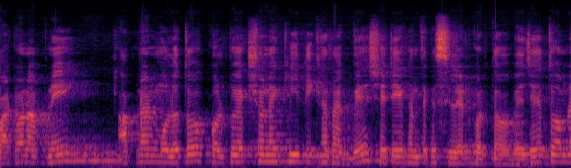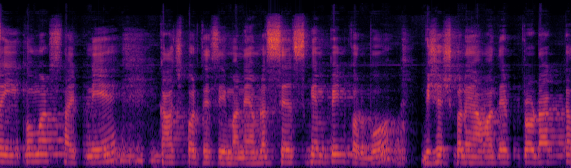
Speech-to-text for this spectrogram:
বাটন আপনি আপনার মূলত কল টু অ্যাকশনে কি লেখা থাকবে সেটি এখান থেকে সিলেক্ট করতে হবে। যেহেতু আমরা ই কমার্স সাইট নিয়ে কাজ করতেছি মানে আমরা সেলস ক্যাম্পেইন করব, বিশেষ করে আমাদের প্রোডাক্টটা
